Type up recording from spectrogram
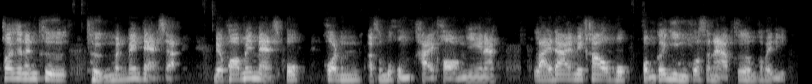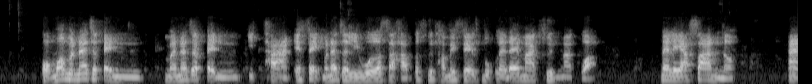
เพราะฉะนั้นคือถึงมันไม่ match อะเดี๋ยวพอไม่ match ปุ๊บคนสมมติผมขายของอย่างเงี้ยนะรายได้ไม่เข้าปุ๊บผมก็ยิงโฆษณาเพิ่มเข้าไปดี ผมว่ามันน่าจะเป็นมันน่าจะเป็นอีกทางเอฟเฟกมันน่าจะ reverse ครับ ก็คือทำให้ Facebook รายได้มากขึ้นมากกว่า ในระยะสั้นเนาะอ่า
